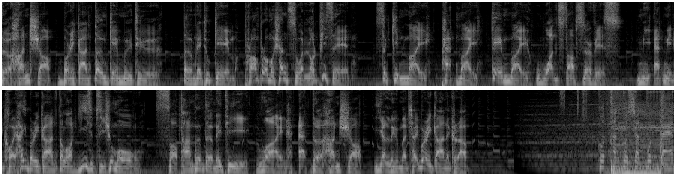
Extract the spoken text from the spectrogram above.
The Hunt Shop บริการเติมเกมมือถือ เติมได้ทุกเกม พร้อมโปรโมชั่นส่วนลดพิเศษ สกินใหม่ แพ็คใหม่ เกมใหม่ One Stop Service มีแอดมินคอยให้บริการตลอด 24 ชั่วโมง สอบถามเพิ่มเติมได้ที่ Line at the Hunt Shop อย่าลืมมาใช้บริการนะครับโคตรทันโคตรชัดโคตรแบด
